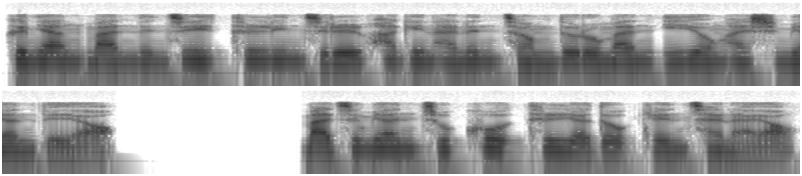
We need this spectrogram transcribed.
그냥 맞는지 틀린지를 확인하는 정도로만 이용하시면 돼요. 맞으면 좋고 틀려도 괜찮아요.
